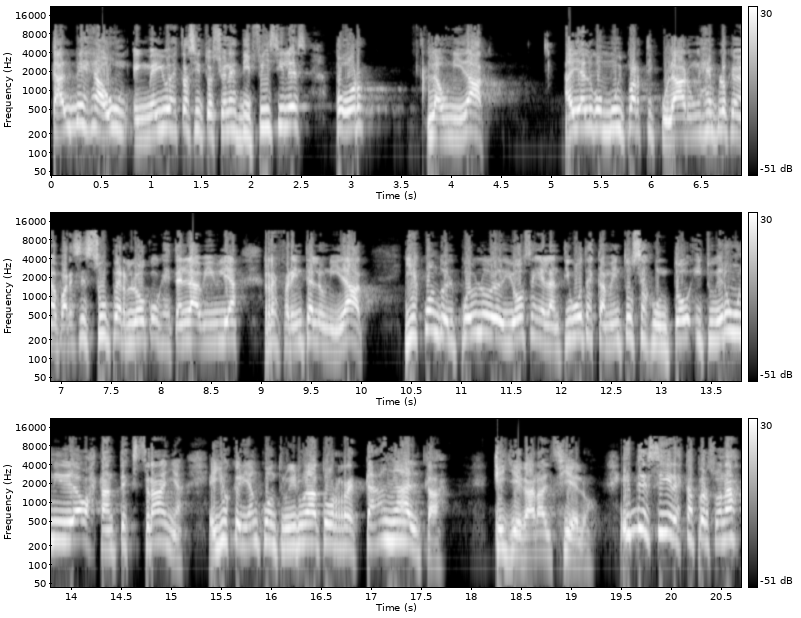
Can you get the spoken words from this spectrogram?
tal vez aún en medio de estas situaciones difíciles por la unidad. Hay algo muy particular, un ejemplo que me parece súper loco que está en la Biblia referente a la unidad. Y es cuando el pueblo de Dios en el Antiguo Testamento se juntó y tuvieron una idea bastante extraña. Ellos querían construir una torre tan alta que llegara al cielo. Es decir, estas personas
